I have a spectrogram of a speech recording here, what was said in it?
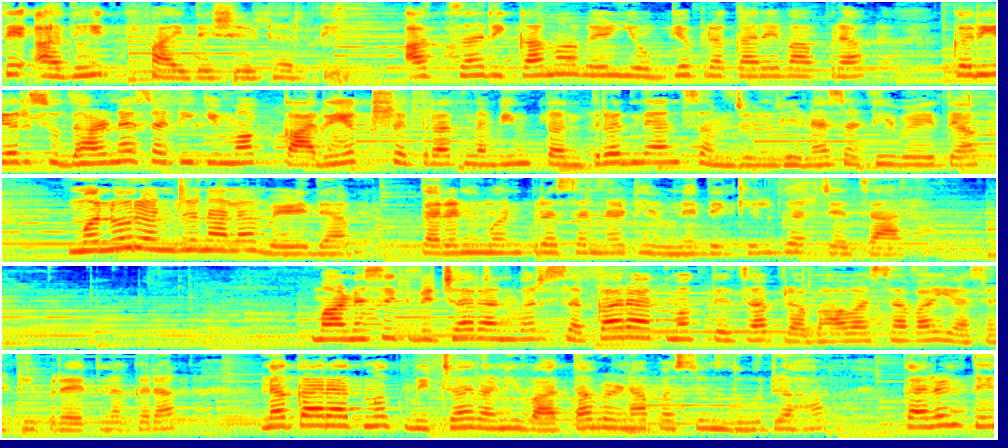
ते अधिक फायदेशीर ठरतील. आजचा रिकामा वेळ योग्य प्रकारे वापरा. करिअर सुधारण्यासाठी किंवा कार्यक्षेत्रात नवीन तंत्रज्ञान समजून घेण्यासाठी वेळ द्या. मनोरंजनाला वेळ द्या. कारण मन प्रसन्न ठेवणे देखील गरजेचं आहे. मानसिक विचारांवर सकारात्मकतेचा प्रभाव असावा यासाठी प्रयत्न करा. नकारात्मक विचार आणि वातावरणापासून दूर राहा कारण ते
